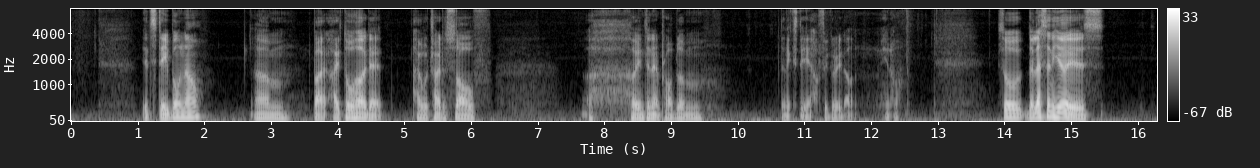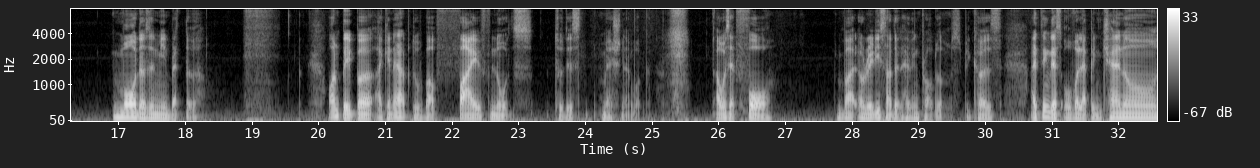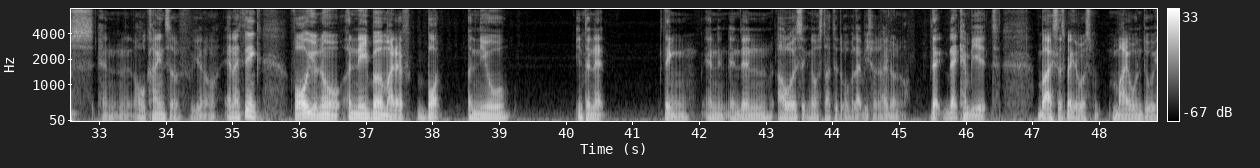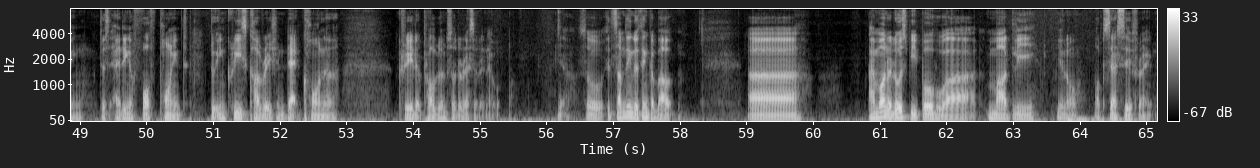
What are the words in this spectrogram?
it's stable now. Um, but I told her that I would try to solve uh, her internet problem the next day. I'll figure it out, you know. So the lesson here is more doesn't mean better. On paper, I can add up to about five nodes to this mesh network. I was at four, but already started having problems because I think there's overlapping channels and all kinds of, you know, and I think for all you know, a neighbor might have bought a new internet thing and and then our signals started to overlap each other. I don't know. That that can be it. But I suspect it was my own doing. Just adding a fourth point to increase coverage in that corner created problems for the rest of the network. Yeah, so it's something to think about. Uh, I'm one of those people who are mildly, you know, obsessive, right,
